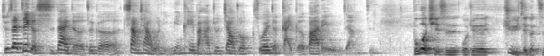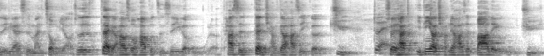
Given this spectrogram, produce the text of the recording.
就在这个时代的这个上下文里面，可以把它就叫做所谓的改革芭蕾舞这样子。不过其实我觉得“剧”这个字应该是蛮重要，就是代表他说它不只是一个舞了，它是更强调它是一个剧。对，所以他一定要强调它是芭蕾舞剧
